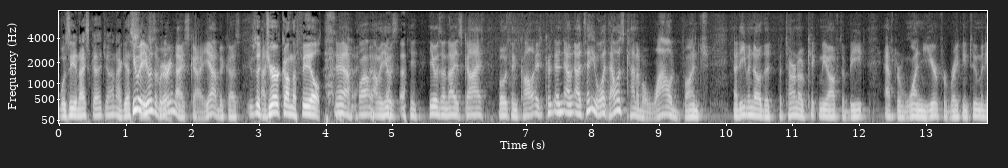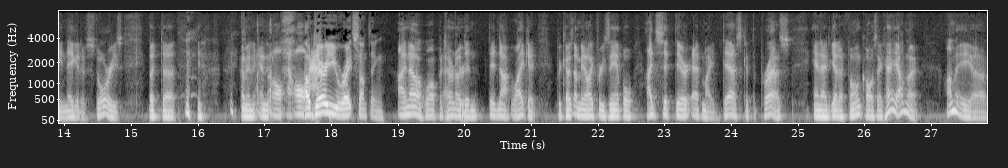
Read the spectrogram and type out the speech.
was he a nice guy, John? I guess He, wa- he was a pretty- very nice guy, yeah, because He was a I- jerk on the field. Yeah, well, I mean, he was he, he was a nice guy both in college. 'cause- And I, I tell you what, that was kind of a wild bunch. And even though that Paterno kicked me off the beat after one year for breaking too many negative stories, but uh, yeah, I mean, and all, all How dare you write something? I know. Well, Paterno Accurate. didn't did not like it because I mean, like for example, I'd sit there at my desk at the press, and I'd get a phone call saying, "Hey, I'm a I'm a uh,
